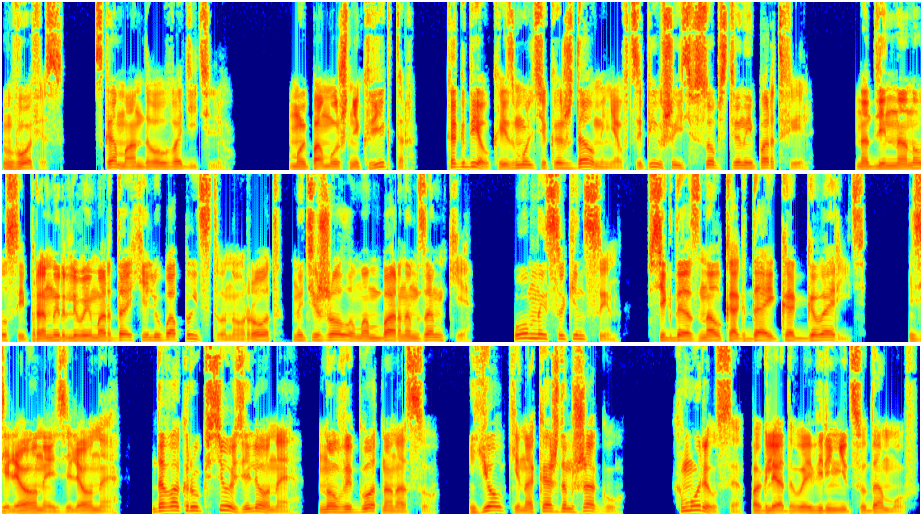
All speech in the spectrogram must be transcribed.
В офис скомандовал водителю. Мой помощник Виктор, как белка из мультика, ждал меня, вцепившись в собственный портфель. На длинноносой, пронырливой мордахе любопытство, но рот на тяжелом амбарном замке. Умный сукин сын. Всегда знал, когда и как говорить. Зеленое, зеленое. Да вокруг все зеленое. Новый год на носу. Елки на каждом шагу. Хмурился, поглядывая вереницу домов.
